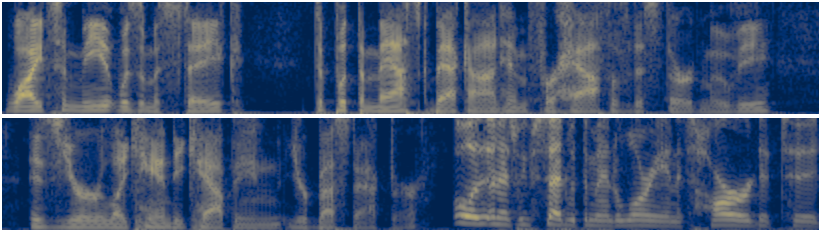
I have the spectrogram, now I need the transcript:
why to me it was a mistake to put the mask back on him for half of this third movie is you're like handicapping your best actor. Well, and as we've said with the Mandalorian, it's hard to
